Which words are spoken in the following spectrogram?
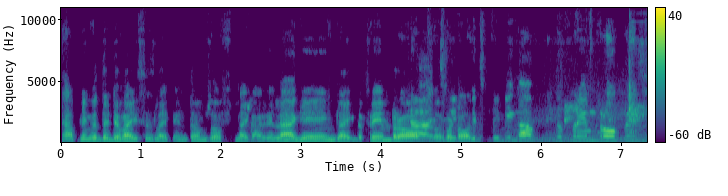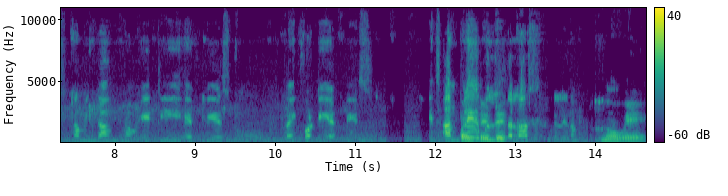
happening with the devices, like in terms of like are they lagging, like the frame drops Yeah, or it's, what heat- all? it's heating up. The frame drop is coming down from 80 FPS to like 40 FPS. It's unplayable they- in the last level, you know. No way.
